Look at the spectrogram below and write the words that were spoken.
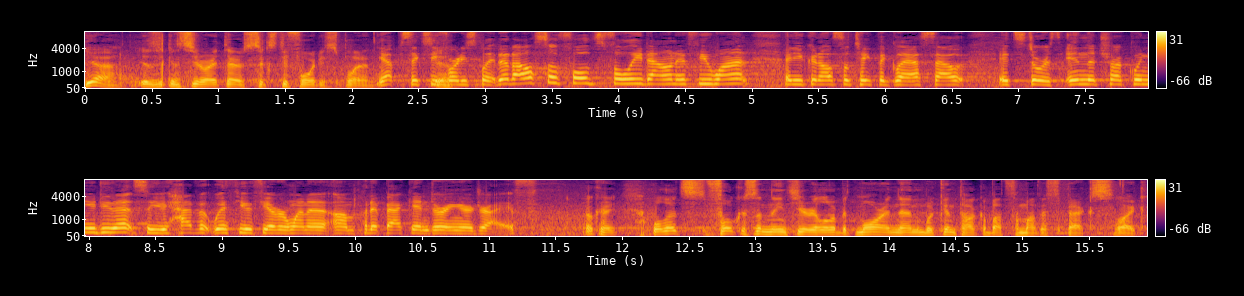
Yeah, as you can see right there, 60 40 split. Yep, 60 40 split. It also folds fully down if you want, and you can also take the glass out. It stores in the truck when you do that, so you have it with you if you ever want to um, put it back in during your drive. Okay, well, let's focus on the interior a little bit more and then we can talk about some other specs like.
